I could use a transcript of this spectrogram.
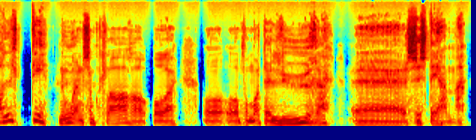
alltid noen som klarer å, å, å på en måte lure eh, systemet.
